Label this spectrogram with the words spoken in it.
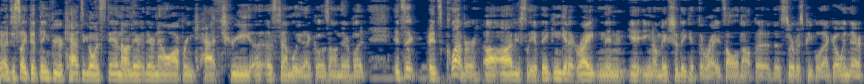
uh, just like the thing for your cat to go and stand on, they're they're now offering cat tree uh, assembly that goes on there. But it's a, it's clever, uh, obviously, if they can get it right, and then y- you know make sure they get the right. It's all about the the service people that go in there.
